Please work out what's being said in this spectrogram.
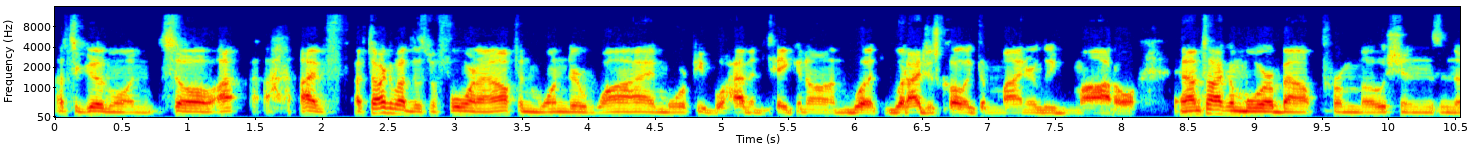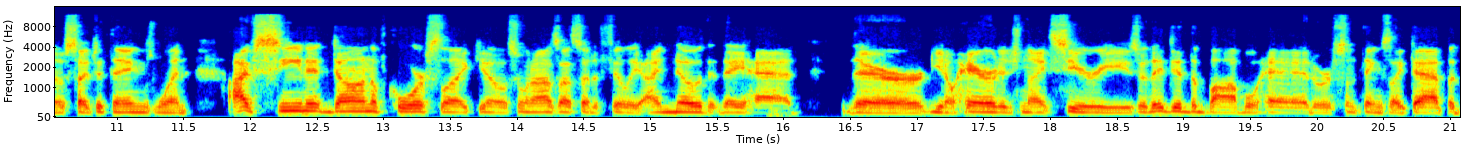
that's a good one. So I, have I've talked about this before, and I often wonder why more people haven't taken on what what I just call like the minor league model. And I'm talking more about promotions and those types of things. When I've seen it done, of course, like you know, so when I was outside of Philly, I know that they had their you know Heritage Night series, or they did the bobblehead, or some things like that. But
